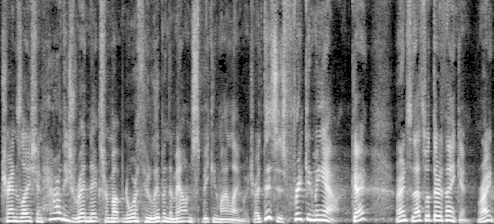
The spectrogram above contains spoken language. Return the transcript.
Translation, how are these rednecks from up north who live in the mountains speaking my language, right? This is freaking me out, okay? Right? So that's what they're thinking, right?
